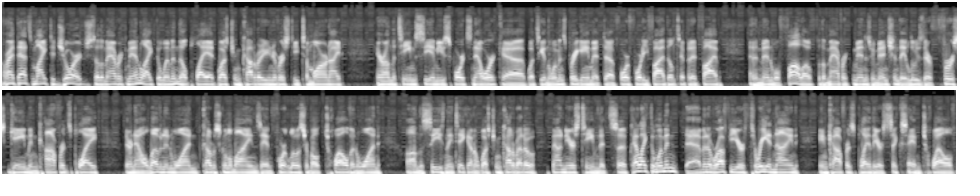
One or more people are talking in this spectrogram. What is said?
All right, that's Mike DeGeorge. So the Maverick men, like the women, they'll play at Western Colorado University tomorrow night here on the team CMU Sports Network. Uh, once again, the women's pregame at uh, 4:45. They'll tip it at five, and the men will follow. For the Maverick men, as we mentioned, they lose their first game in conference play. They're now 11 and one. Colorado School of Mines and Fort Lewis are both 12 and one on the season. They take on a Western Colorado Mountaineers team that's uh, kind of like the women, having a rough year, three and nine in conference play. They are 6 and 12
